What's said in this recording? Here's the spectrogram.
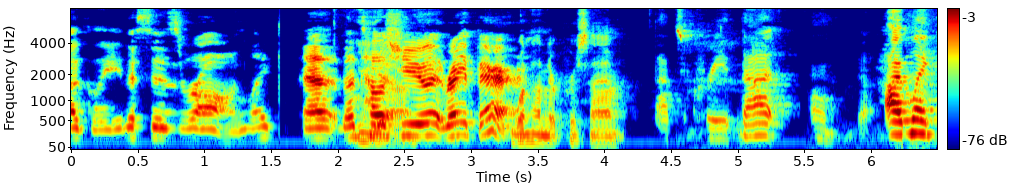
ugly. This is wrong. Like that that tells yeah. you it right there. One hundred percent. That's great. That oh I'm like,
